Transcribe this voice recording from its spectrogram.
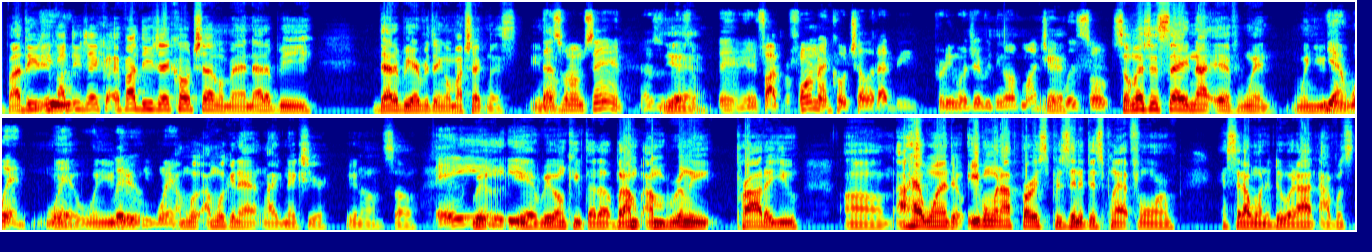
If I DJ, if I DJ, if I DJ Coachella, man, that'd be that'd be everything on my checklist. You know. That's what I'm saying. That's, Yeah. that's what I'm saying. And if I perform at Coachella, that'd be pretty much everything off my Yeah. checklist. So so let's just say not if, when, when you yeah, do. when, when, yeah, when you literally do. when. I'm I'm looking at like next year. You know, so hey, we're, yeah, we're gonna keep that up. But I'm I'm really proud of you. Um, I had wanted to even when I first presented this platform and said I want to do it. I I was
